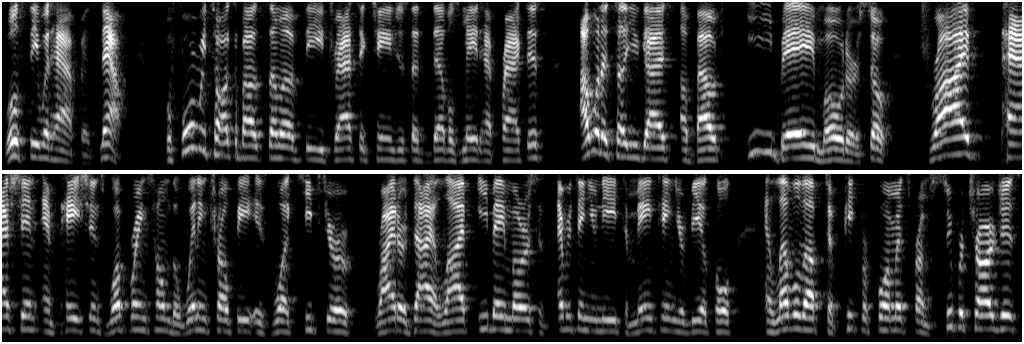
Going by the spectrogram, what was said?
We'll see what happens. Now, before we talk about some of the drastic changes that the Devils made at practice, I want to tell you guys about eBay Motors. So, drive, passion, and patience. What brings home the winning trophy is what keeps your ride or die alive. eBay Motors has everything you need to maintain your vehicle and leveled up to peak performance from supercharges,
